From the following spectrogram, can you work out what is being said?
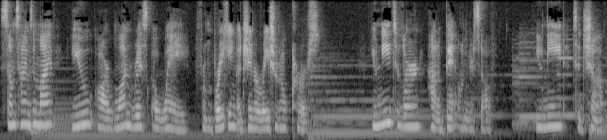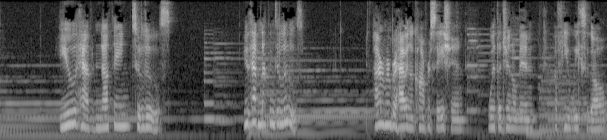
Sometimes in life, you are one risk away from breaking a generational curse. You need to learn how to bet on yourself. You need to jump. You have nothing to lose. You have nothing to lose. I remember having a conversation with a gentleman a few weeks ago,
